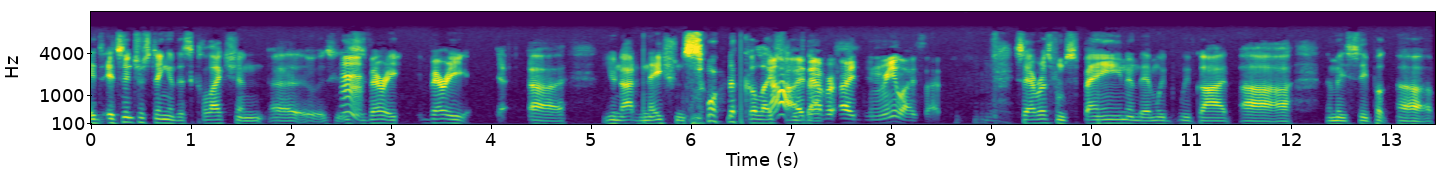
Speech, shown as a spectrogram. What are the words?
it, it's interesting in this collection. Uh, it's, hmm. very very uh, United Nations sort of collection. Yeah, I never, I didn't realize that. Sarah's from Spain, and then we've we've got uh, let me see. Uh,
